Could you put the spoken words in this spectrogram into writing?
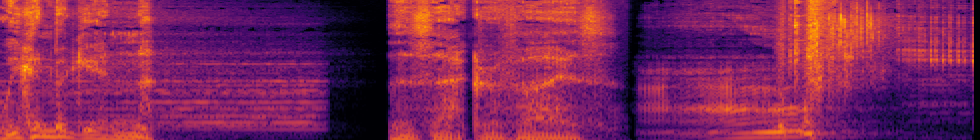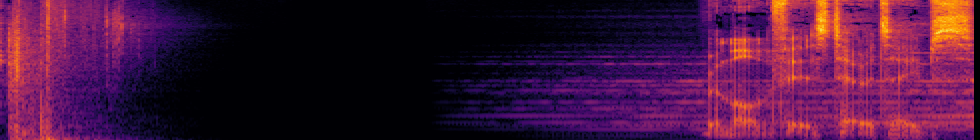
we can begin the sacrifice. Ramon Fear's Terror Tapes,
